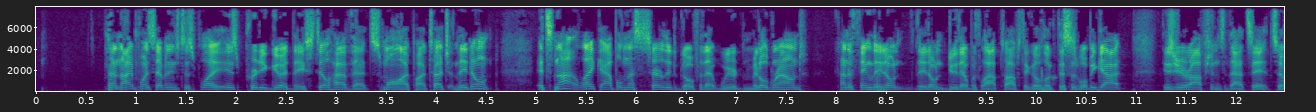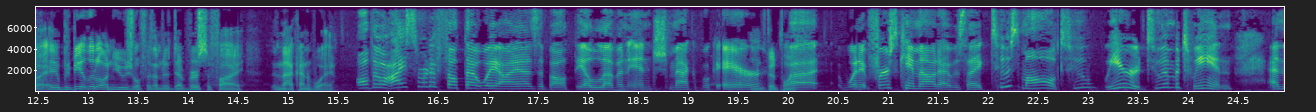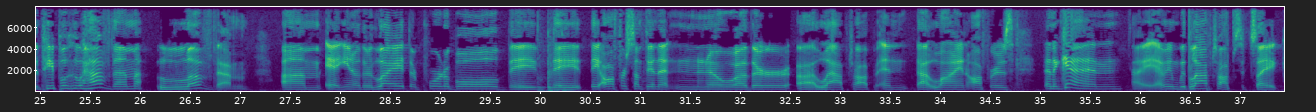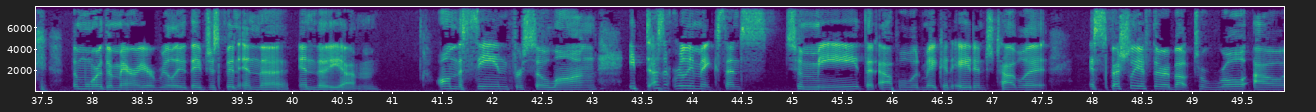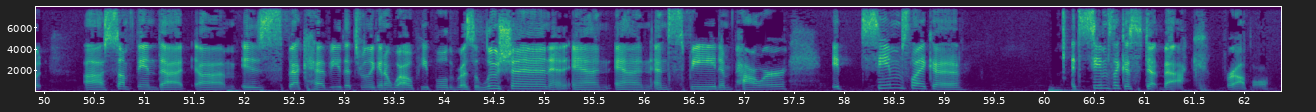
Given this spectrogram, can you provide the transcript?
that 9.7 inch display is pretty good. They still have that small iPod Touch, and they don't. It's not like Apple necessarily to go for that weird middle ground kind of thing. They don't they don't do that with laptops. They go, look, this is what we got. These are your options. That's it. So it would be a little unusual for them to diversify in that kind of way. Although I sort of felt that way, Iyaz, about the 11 inch MacBook Air. Good point. Uh, when it first came out, I was like, too small, too weird, too in between. And the people who have them love them. Um, it, you know, they're light, they're portable. They they they offer something that no other uh, laptop in that line offers. Then again, I, I, mean, with laptops, it's like the more the merrier. Really, they've just been in the in the um, on the scene for so long. It doesn't really make sense to me that Apple would make an eight-inch tablet, especially if they're about to roll out uh, something that um, is spec heavy that's really going to wow people the resolution and, and and and speed and power. It seems like a it seems like a step back for apple.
